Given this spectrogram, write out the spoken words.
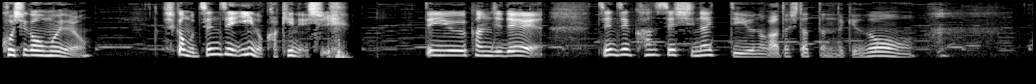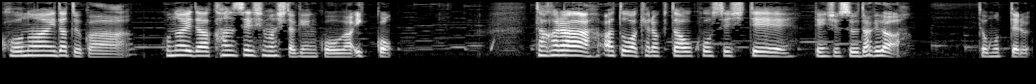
腰が重いのよ。しかも全然いいの書けねえしっていう感じで、全然完成しないっていうのが私だったんだけど、この間というか、この間完成しました原稿が1個。だから、あとはキャラクターを構成して練習するだけだって思ってる。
